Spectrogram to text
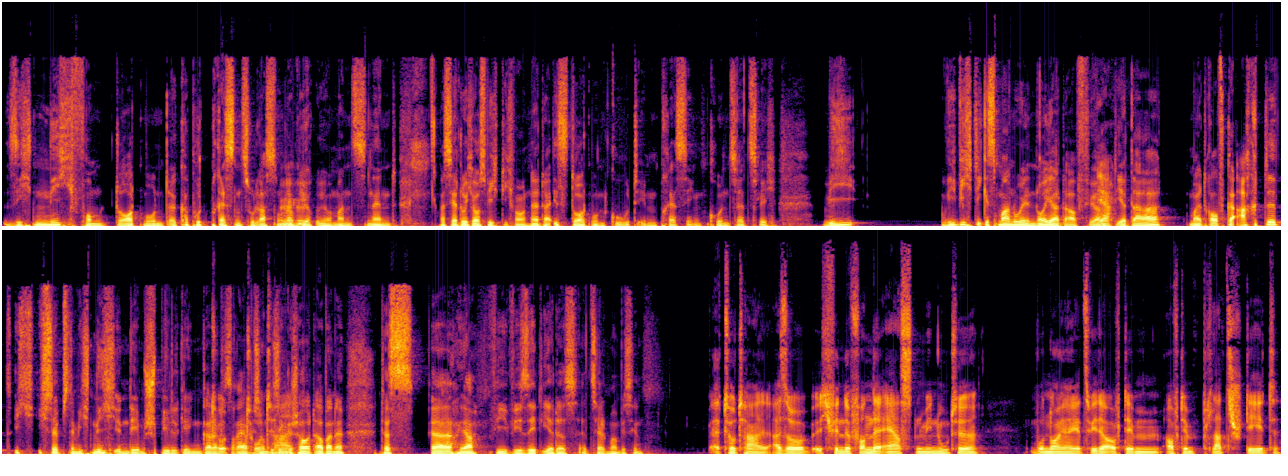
sich nicht vom Dortmund äh, kaputtpressen zu lassen oder mhm. wie auch immer man es nennt. Was ja durchaus wichtig war. Ne? Da ist Dortmund gut im Pressing grundsätzlich. Wie wie wichtig ist Manuel Neuer dafür? Ja. Habt ihr da mal drauf geachtet? Ich, ich selbst nämlich nicht in dem Spiel gegen Galatasaray, habe so ein bisschen geschaut, aber ne, das, äh, ja, wie, wie seht ihr das? Erzählt mal ein bisschen. Äh, total. Also ich finde von der ersten Minute, wo Neuer jetzt wieder auf dem, auf dem Platz steht,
